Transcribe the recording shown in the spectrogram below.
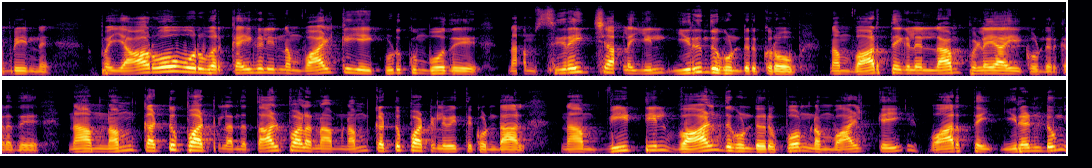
அப்படின்னு. இப்போ யாரோ ஒருவர் கைகளில் நம் வாழ்க்கையை கொடுக்கும்போது நாம் சிறைச்சாலையில் இருந்து கொண்டிருக்கிறோம். நம் வார்த்தைகள் எல்லாம் பிழையாகி கொண்டிருக்கிறது. நாம் நம் கட்டுப்பாட்டில் அந்த தாழ்ப்பாளை நாம் நம் கட்டுப்பாட்டில் வைத்து கொண்டால் நாம் வீட்டில் வாழ்ந்து கொண்டிருப்போம். நம் வாழ்க்கை வார்த்தை இரண்டும்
